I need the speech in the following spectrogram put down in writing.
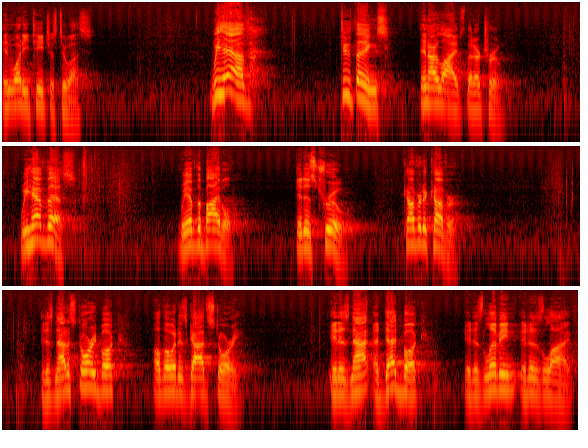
in what He teaches to us. We have two things in our lives that are true. We have this we have the Bible, it is true, cover to cover. It is not a storybook, although it is God's story. It is not a dead book, it is living, it is alive.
